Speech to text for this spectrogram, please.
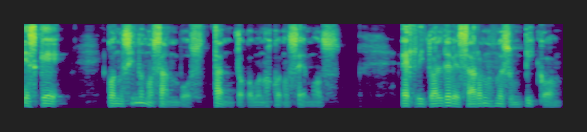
Es que, conociéndonos ambos tanto como nos conocemos, el ritual de besarnos no es un pico,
